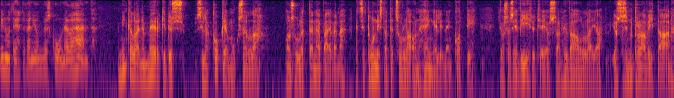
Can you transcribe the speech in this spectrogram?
minun tehtäväni on myös kuunnella häntä. Minkälainen merkitys sillä kokemuksella on sulle tänä päivänä, että sä tunnistat, että sulla on hengellinen koti, jossa sä viihdyt ja jossa on hyvä olla ja jossa sinut ravitaan?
